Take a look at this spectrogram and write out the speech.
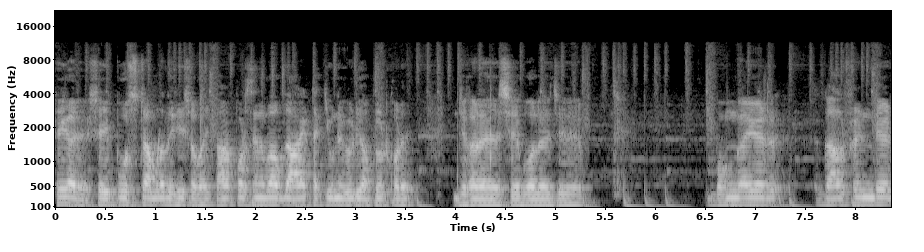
ঠিক আছে? সেই পোস্টটা আমরা দেখি সবাই। তারপর সেনে বাবদা আরেকটা কিউনে ভিডিও আপলোড করে, যেখানে সে বলে যে, বঙ্গাইয়ের গার্লফ্রেন্ডের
